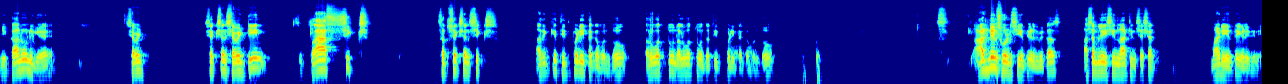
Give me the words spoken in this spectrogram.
ಈ ಕಾನೂನಿಗೆ seven, section seventeen clause six subsection six ಅದಕ್ಕೆ ತಿದ್ದುಪಡಿ ತಗೊಬಂದು ಅರವತ್ತು ನಲವತ್ತು ಅಂತ ತಿದ್ದುಪಡಿ ತಗೊಬಂದು ಆರ್ಡಿನೆನ್ಸ್ ಹೊರಡಿಸಿ ಅಂತ ಹೇಳಿದ್ವಿ because assembly is in not in session ಮಾಡಿ ಅಂತ ಹೇಳಿದ್ದೀನಿ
